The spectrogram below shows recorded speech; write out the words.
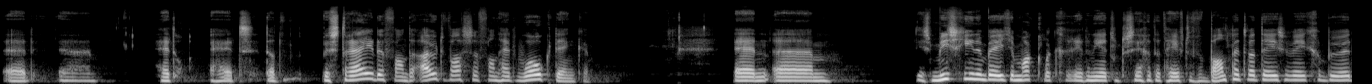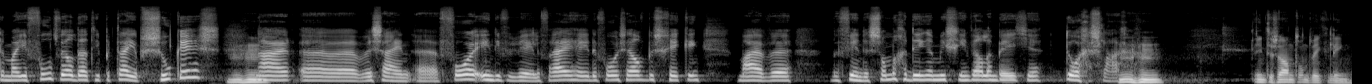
uh, het, het, dat bestrijden van de uitwassen van het woke-denken. En um, het is misschien een beetje makkelijk geredeneerd om te zeggen dat heeft een verband met wat deze week gebeurde. Maar je voelt wel dat die partij op zoek is mm -hmm. naar. Uh, we zijn uh, voor individuele vrijheden, voor zelfbeschikking. Maar we, we vinden sommige dingen misschien wel een beetje doorgeslagen. Mm -hmm. Interessante ontwikkeling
